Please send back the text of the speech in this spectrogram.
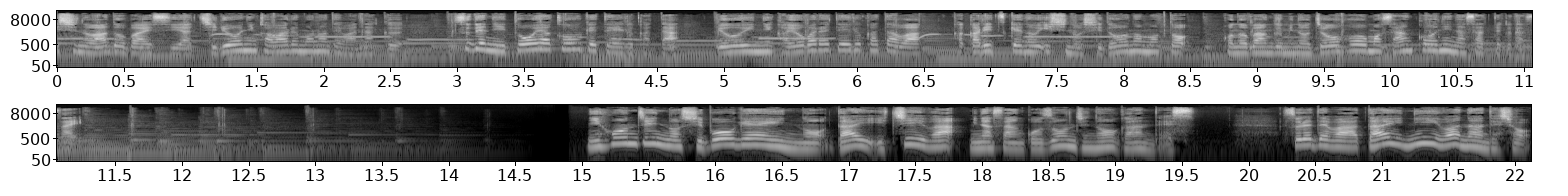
医師のアドバイスや治療に変わるものではなくすでに投薬を受けている方病院に通われている方はかかりつけの医師の指導のもとこの番組の情報も参考になさってください。日本人の死亡原因の第1位は皆さんご存知のがんです。それでは第2位は何でしょう？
